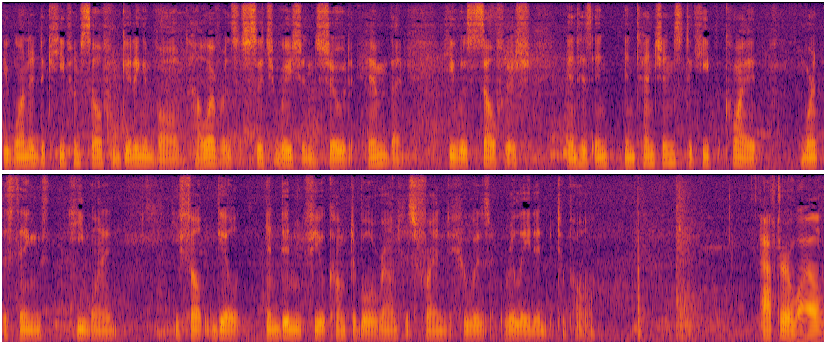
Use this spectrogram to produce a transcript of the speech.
He wanted to keep himself from getting involved. However, the situation showed him that he was selfish and his in- intentions to keep quiet weren't the things he wanted. He felt guilt and didn't feel comfortable around his friend who was related to Paul. After a while,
